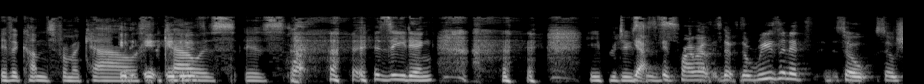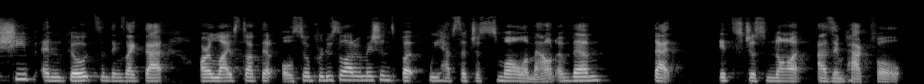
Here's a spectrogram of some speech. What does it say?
if it comes from a cow, it, it, the cow is is is, is eating, he produces. Yes, it's primarily the, the reason it's so so sheep and goats and things like that are livestock that also produce a lot of emissions, but we have such a small amount of them that it's just not as impactful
